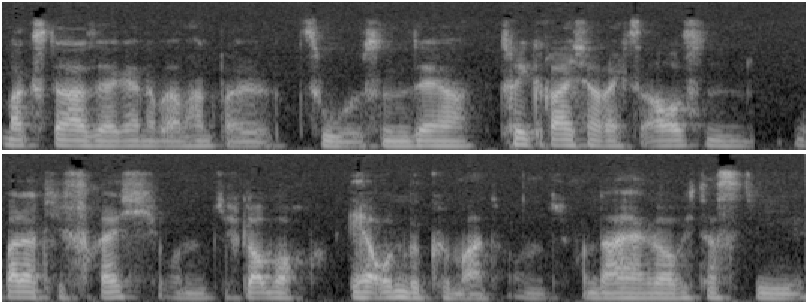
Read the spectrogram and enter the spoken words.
Max Star sehr gerne beim Handball zu. Ist ein sehr trickreicher Rechtsaußen, relativ frech und ich glaube auch eher unbekümmert. Und von daher glaube ich, dass die,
